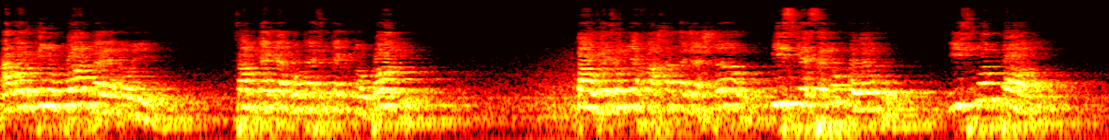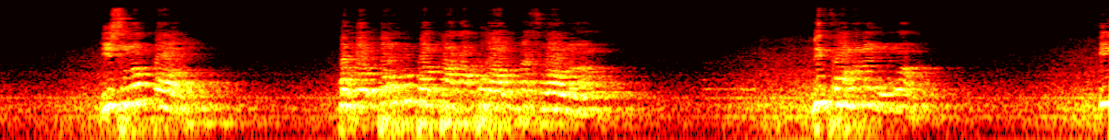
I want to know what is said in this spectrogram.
Agora, o que não pode, vereador Igor, sabe o que é que acontece e o que é que não pode? Talvez eu me afastar da gestão e esquecer do povo. Isso não pode. Isso não pode. Porque o povo não pode pagar por algo pessoal, não. De forma nenhuma. E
